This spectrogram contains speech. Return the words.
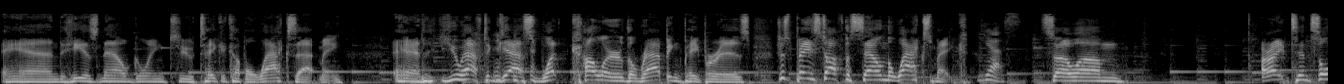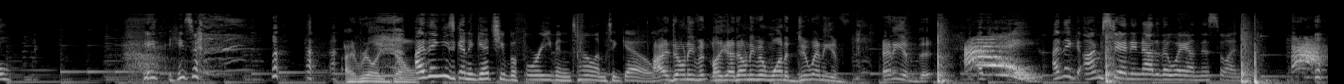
and he is now going to take a couple whacks at me. And you have to guess what color the wrapping paper is just based off the sound the whacks make. Yes. So, um, all right, Tinsel. He, he's. I really don't. I think he's going to get you before you even tell him to go. I don't even like. I don't even want to do any of any of the. Ow! I think I'm standing out of the way on this one. Ah!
